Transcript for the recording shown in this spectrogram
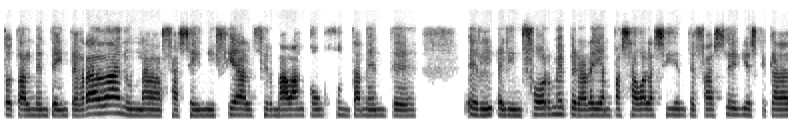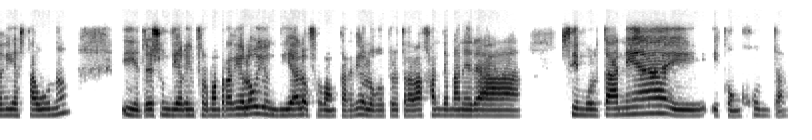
totalmente integrada. En una fase inicial firmaban conjuntamente el, informe, pero ahora ya han pasado a la siguiente fase y es que cada día está uno y entonces un día lo informa un radiólogo y un día lo forma un cardiólogo, pero trabajan de manera simultánea y, conjunta.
